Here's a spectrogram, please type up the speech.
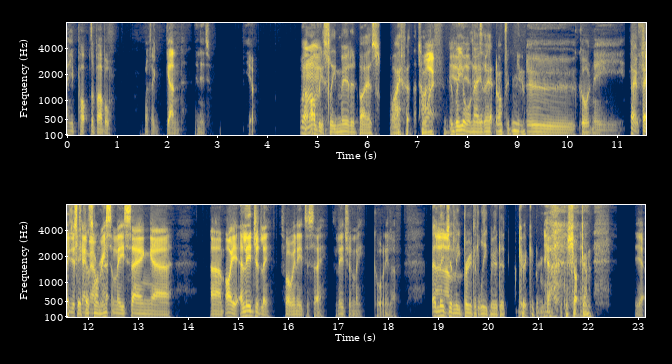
he popped the bubble with a gun in his Yep. well, Mm. obviously murdered by his wife at the time. wife. Yeah, we all yeah, know that. Ooh, Courtney. don't She fact just check came us out on that. recently saying, uh, um, "Oh yeah, allegedly." That's what we need to say. Allegedly, Courtney Love. Allegedly brutally murdered Kurt Cobain um, Yeah. with a shotgun. Yeah,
